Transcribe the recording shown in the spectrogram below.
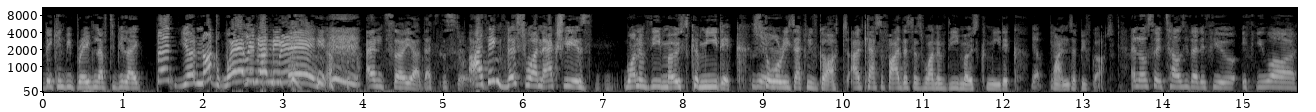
they can be brave enough to be like, but You're not wearing anything. anything. and so yeah, that's the story. I think this one actually is one of the most comedic Yeah. stories that we've got. I'd classify this as one of the most comedic Yep. ones that we've got. And also it tells you that if you, if you are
